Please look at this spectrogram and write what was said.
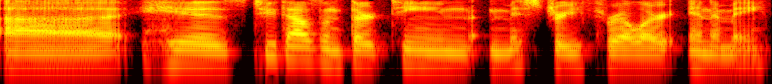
uh, his 2013 mystery thriller Enemy,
